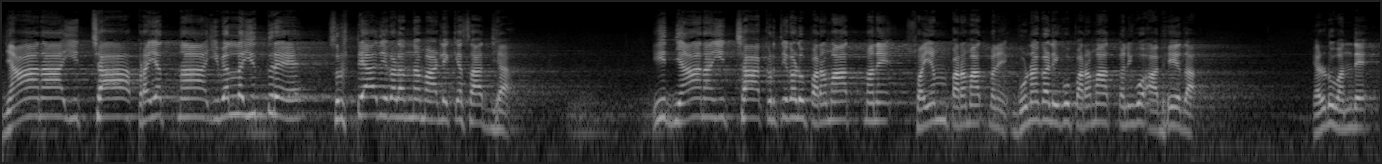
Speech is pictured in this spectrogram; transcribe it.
ಜ್ಞಾನ, ಇಚ್ಛಾ, ಪ್ರಯತ್ನ ಇವೆಲ್ಲ ಇದ್ದರೆ ಸೃಷ್ಟ್ಯಾದಿಗಳನ್ನು ಮಾಡಲಿಕ್ಕೆ ಸಾಧ್ಯ. ಈ ಜ್ಞಾನ, ಇಚ್ಛಾ ಕೃತಿಗಳು ಪರಮಾತ್ಮನೇ, ಸ್ವಯಂ ಪರಮಾತ್ಮನೇ, ಗುಣಗಳಿಗೂ ಪರಮಾತ್ಮನಿಗೂ ಅಭೇದ. ಎರಡು ಒಂದೇ.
